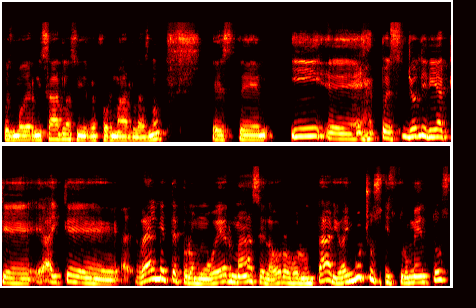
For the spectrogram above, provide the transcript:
pues modernizarlas y reformarlas, ¿no? Este, y eh, pues yo diría que hay que realmente promover más el ahorro voluntario. Hay muchos instrumentos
